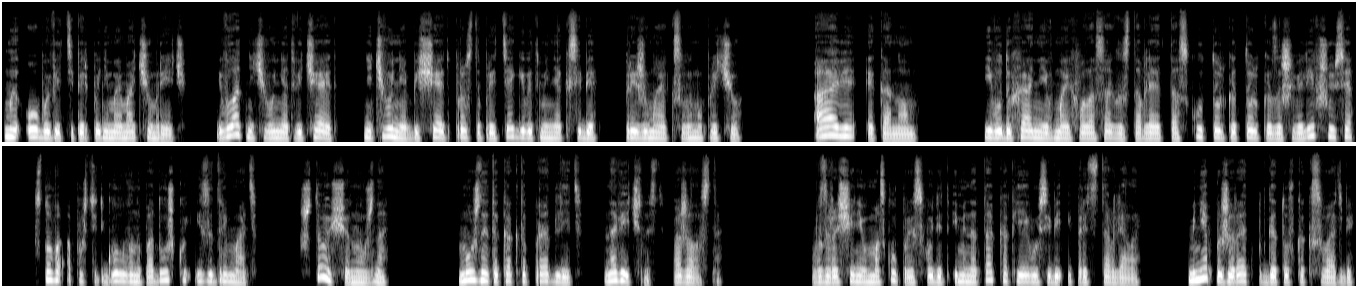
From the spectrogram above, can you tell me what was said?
Мы оба ведь теперь понимаем, о чем речь. И Влад ничего не отвечает, ничего не обещает, просто притягивает меня к себе, прижимая к своему плечу. Ави — эконом. Его дыхание в моих волосах заставляет тоску, только-только зашевелившуюся, снова опустить голову на подушку и задремать. Что еще нужно? Можно это как-то продлить, на вечность, пожалуйста. Возвращение в Москву происходит именно так, как я его себе и представляла. Меня пожирает подготовка к свадьбе,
